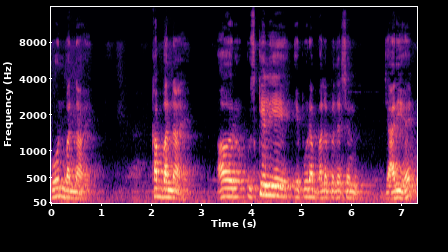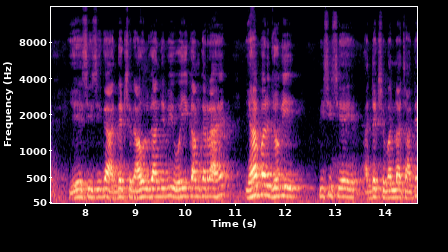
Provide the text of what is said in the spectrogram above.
कौन बनना है, कब बनना है, और उसके लिए ये पूरा बल प्रदर्शन जारी है। ये का अध्यक्ष राहुल गांधी भी वही काम कर रहा है। यहाँ पर जो भी पीसीसी अध्यक्ष बनना चाहते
